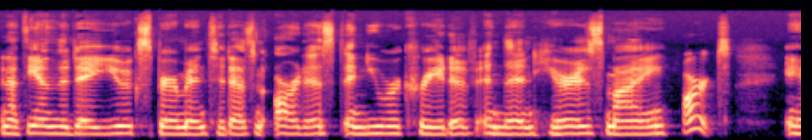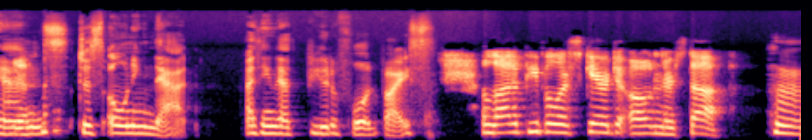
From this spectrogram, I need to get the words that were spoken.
and at the end of the day, you experimented as an artist and you were creative, and then here is my art. And Yes. just owning that. I think that's beautiful advice. A lot of people are scared to own their stuff. Hmm.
